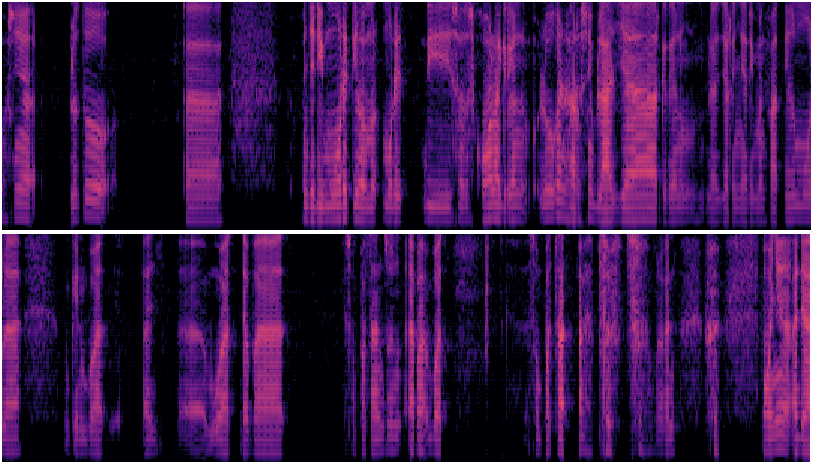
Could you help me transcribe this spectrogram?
maksudnya lo tuh eh menjadi murid gitu murid di suatu sekolah gitu kan lu kan harusnya belajar gitu kan belajar nyari manfaat ilmu lah mungkin buat eh, buat dapat sopan santun apa buat sopan ah, kan pokoknya ada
